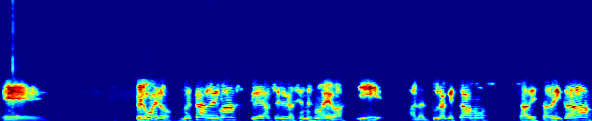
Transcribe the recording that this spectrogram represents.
Eh, pero bueno, no está de más crear celebraciones nuevas y a la altura que estamos, ya de esta década,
